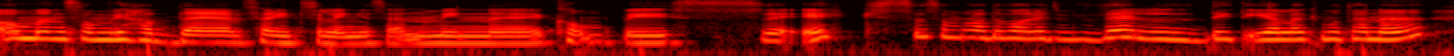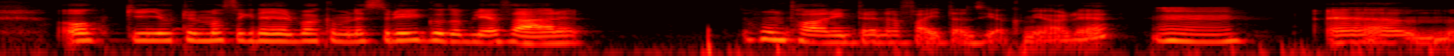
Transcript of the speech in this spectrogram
Ja men som vi hade för inte så länge sedan, min eh, kompis ex som hade varit väldigt elak mot henne och gjort en massa grejer bakom hennes rygg och då blev jag så här. Hon tar inte den här fighten så jag kommer göra det. Mm. Ehm,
